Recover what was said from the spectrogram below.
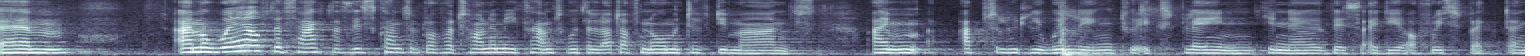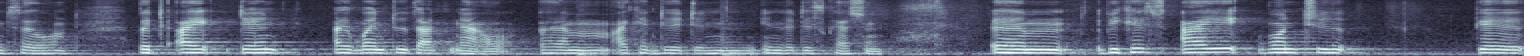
Um, I'm aware of the fact that this concept of autonomy comes with a lot of normative demands. I'm absolutely willing to explain, you know, this idea of respect and so on. But I don't, I won't do that now. Um, I can do it in, in the discussion. Um, because I want to go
